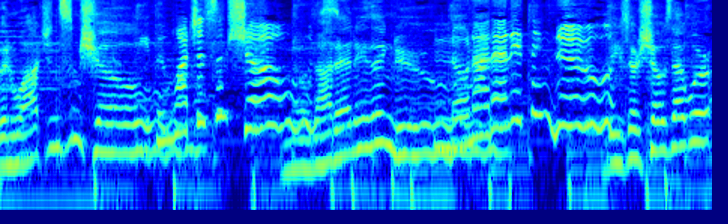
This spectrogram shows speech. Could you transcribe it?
We've been watching some shows. We've been watching some shows. No, not anything new. No, not anything new. These are shows that were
